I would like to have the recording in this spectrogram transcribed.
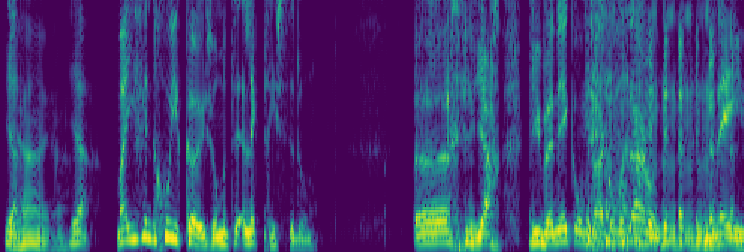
Ja. Ja, ja. Ja. Maar je vindt een goede keuze om het elektrisch te doen. Eh, ja, wie ben ik om daar commentaar op Nee.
